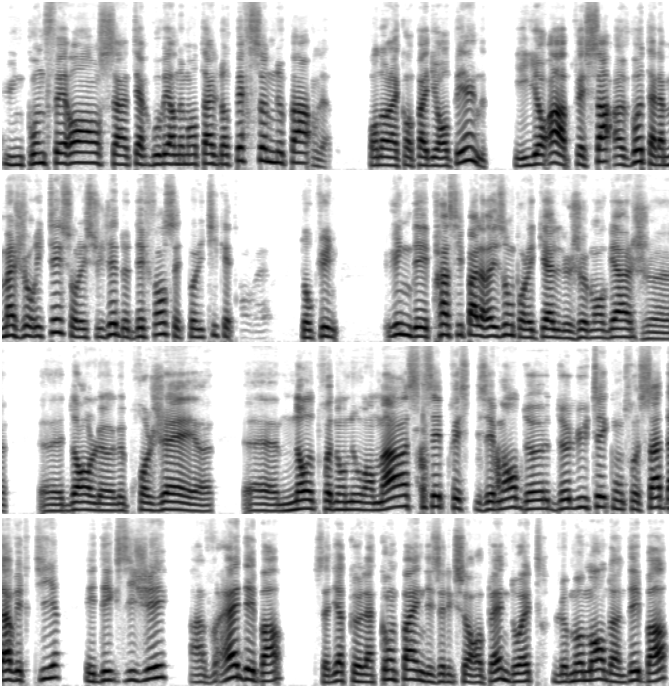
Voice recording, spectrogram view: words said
une conférence intergouvernementale dont personne ne parle pendant la campagne européenne, il y aura après ça un vote à la majorité sur les sujets de défense et de politique étrangère. Donc une, une des principales raisons pour lesquelles je m'engage euh, dans le, projet Non, prenons-nous en main, c'est précisément de, de, lutter contre ça, d'avertir et d'exiger un vrai débat c'est-à-dire que la campagne des élections européennes doit être le moment d'un débat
